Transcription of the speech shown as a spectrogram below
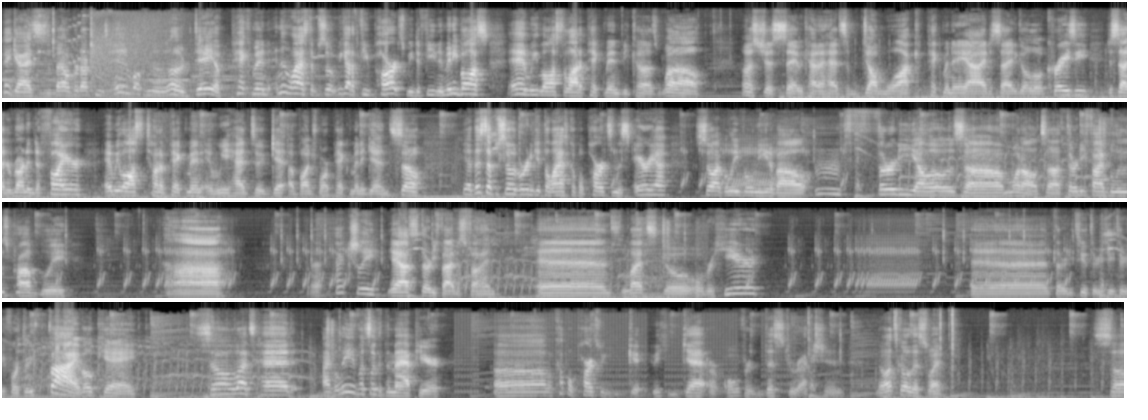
Hey guys, this is Battle Productions, and welcome to another day of Pikmin. In the last episode, we got a few parts, we defeated a mini-boss, and we lost a lot of Pikmin because, well, let's just say we kind of had some dumb luck. Pikmin AI decided to go a little crazy, decided to run into fire, and we lost a ton of Pikmin, and we had to get a bunch more Pikmin again. So, yeah, this episode, we're going to get the last couple parts in this area. So I believe we'll need about mm, 30 yellows, um, what else, uh, 35 blues probably. Uh, actually, yeah, it's 35 is fine. And let's go over here. And 32, 33, 34, 35. Okay. So let's head, I believe, let's look at the map here. Um, a couple parts we get, we can get are over this direction. No, let's go this way. So,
